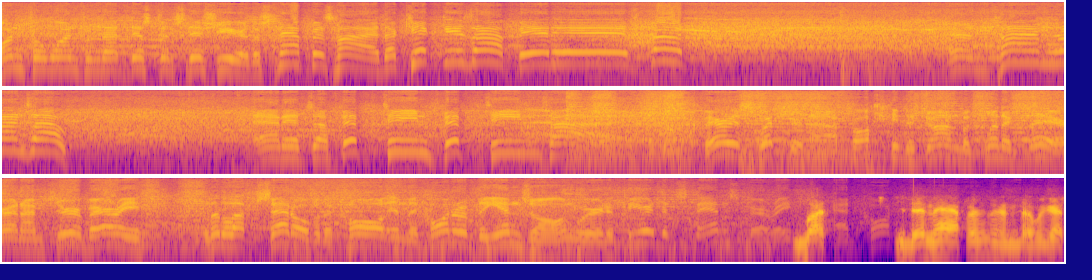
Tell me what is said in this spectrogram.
One for one from that distance this year. The snap is high. The kick is up. It is good. And time runs out. And it's a 15-15 tie. Barry Switzer now talking to John McClintock there, and I'm sure Barry a little upset over the call in the corner of the end zone where it appeared that Stansbury but it didn't happen, and we got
